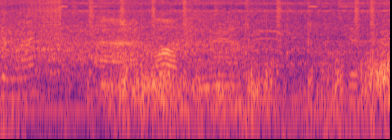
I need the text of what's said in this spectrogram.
Good luck. Uh, I lost them, yeah.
